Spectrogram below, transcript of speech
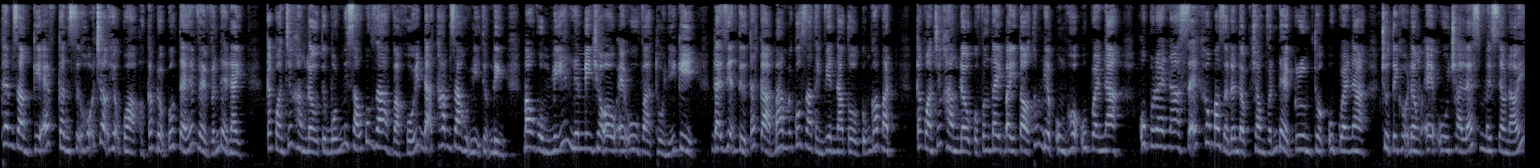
thêm rằng Kiev cần sự hỗ trợ hiệu quả ở cấp độ quốc tế về vấn đề này. Các quan chức hàng đầu từ 46 quốc gia và khối đã tham gia hội nghị thượng đỉnh, bao gồm Mỹ, Liên minh châu Âu, EU và Thổ Nhĩ Kỳ. Đại diện từ tất cả 30 quốc gia thành viên NATO cũng góp mặt. Các quan chức hàng đầu của phương Tây bày tỏ thông điệp ủng hộ Ukraine. Ukraine sẽ không bao giờ đơn độc trong vấn đề Crimea thuộc Ukraine, Chủ tịch Hội đồng EU Charles Michel nói.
